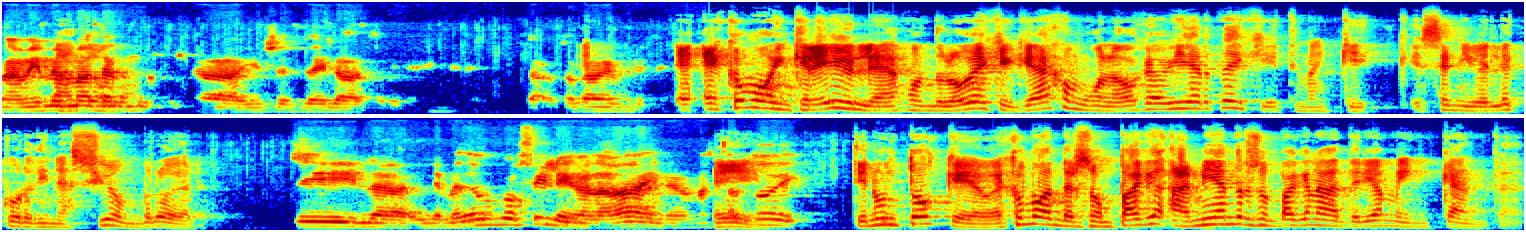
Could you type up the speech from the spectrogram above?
A mí me mata como toca Yusef Day la batería. Toca- Toca bien brutal. Es es como increíble ¿eh? cuando lo ves, que quedas como con la boca abierta y que, este man, que- que ese nivel de coordinación, brother. Sí, la- le mete un poco feeling a la vaina. No está Sí. todo. Tiene un toque, es como Anderson Paak. A mí Anderson Paak en la batería me encanta.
